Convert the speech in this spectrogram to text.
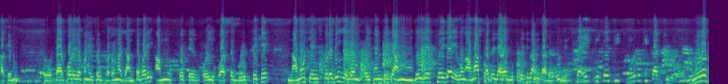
থাকেনি। তো তারপরে যখন এইসব ঘটনা জানতে পারি, আমি উক্ত ওই হোয়াটসঅ্যাপ গ্রুপ থেকে নামও চেঞ্জ করে দিই এবং ওইখান থেকে আমি নিজেও লেফট হয়ে যাই এবং আমার সাথে যারা যুক্ত ছিল আমি তাদেরকেও লেফট এই গ্রুপে কি মূলত কি কাজ ছিল? মূলত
